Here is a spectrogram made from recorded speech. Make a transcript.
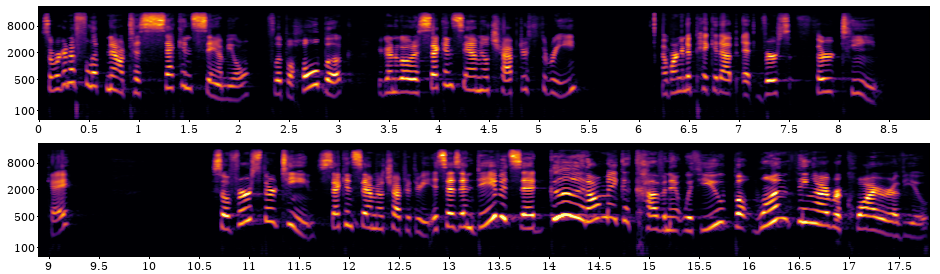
So we're going to flip now to 2 Samuel, flip a whole book. You're going to go to 2 Samuel chapter 3, and we're going to pick it up at verse 13. Okay? So, verse 13, 2 Samuel chapter 3, it says, And David said, Good, I'll make a covenant with you, but one thing I require of you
